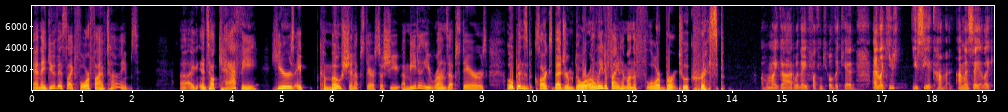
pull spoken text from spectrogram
and they do this like four or five times uh, until Kathy hears a commotion upstairs. So she immediately runs upstairs, opens Clark's bedroom door, only to find him on the floor, burnt to a crisp. Oh my god, when they fucking killed the kid, and like you, you see it coming. I'm gonna say it like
